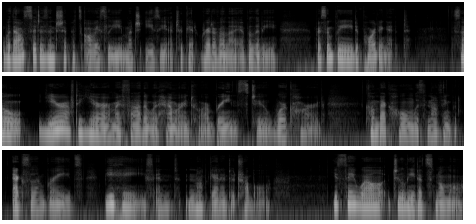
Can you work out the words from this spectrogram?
without citizenship, it's obviously much easier to get rid of a liability by simply deporting it. So, year after year, my father would hammer into our brains to work hard, come back home with nothing but excellent grades, behave, and not get into trouble. You say, well, Julie, that's normal.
